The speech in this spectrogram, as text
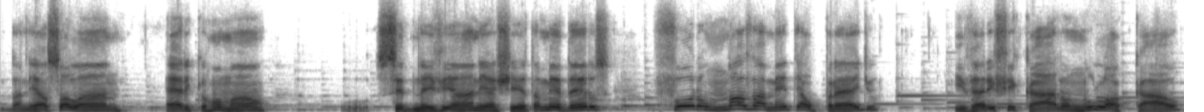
Daniel Solano, Érico Romão, Sidney Viana e Anchieta Medeiros, foram novamente ao prédio e verificaram no local,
